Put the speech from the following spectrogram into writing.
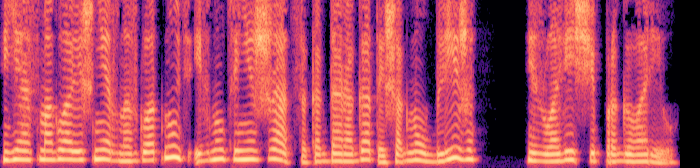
Я смогла лишь нервно сглотнуть и внутренне сжаться, когда рогатый шагнул ближе и зловеще проговорил.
